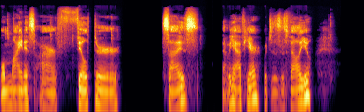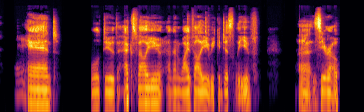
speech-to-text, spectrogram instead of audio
We'll minus our filter size that we have here, which is this value. Eh. And we'll do the X value and then Y value we can just leave uh, zero.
